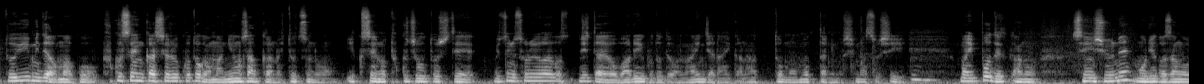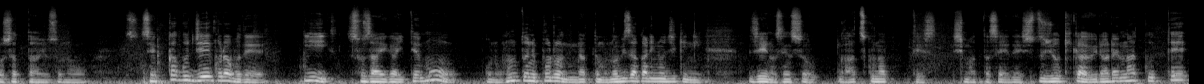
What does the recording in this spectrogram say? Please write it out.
という意味ではまあこう伏線化してることがまあ日本サッカーの一つの育成の特徴として別にそれは自体は悪いことではないんじゃないかなとも思ったりもしますし。うんまあ、一方であの先週ね森岡さんがおっしゃったそのせっかく J クラブでいい素材がいてもこの本当にプロになっても伸び盛りの時期に J の選手が熱くなってしまったせいで出場機会を得られなくて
